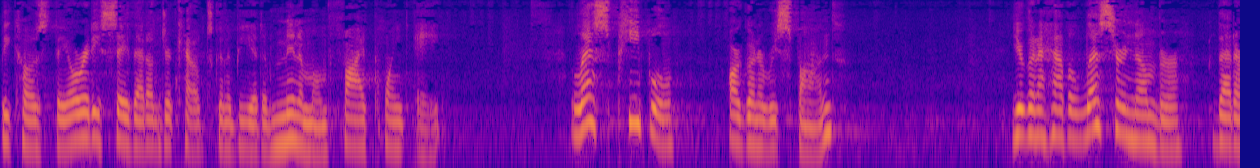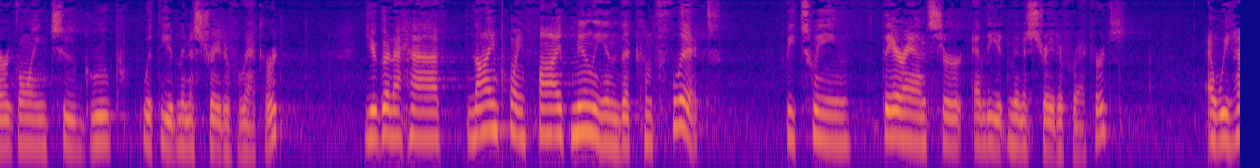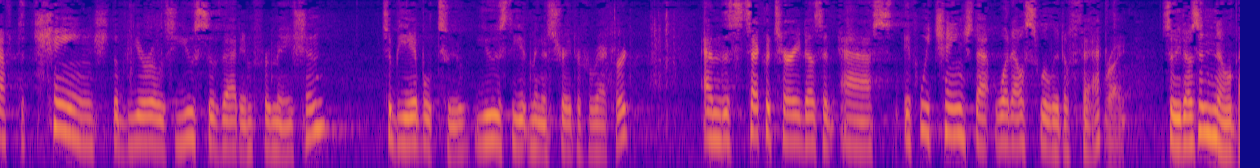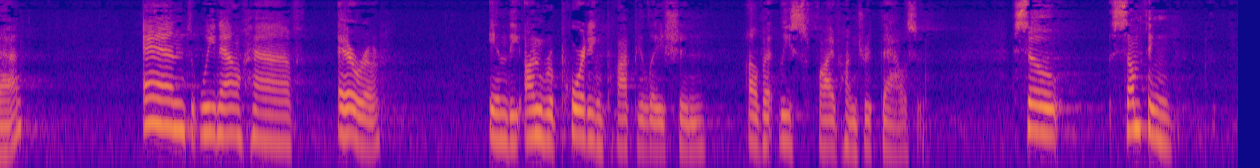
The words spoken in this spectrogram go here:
because they already say that undercount is going to be at a minimum 5.8. Less people are going to respond. You're going to have a lesser number that are going to group with the administrative record. You're going to have 9.5 million that conflict between their answer and the administrative records. And we have to change the Bureau's use of that information to be able to use the administrative record. And the Secretary doesn't ask, if we change that, what else will it affect? Right. So he doesn't know that. And we now have error in the unreporting population of at least 500,000. So something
